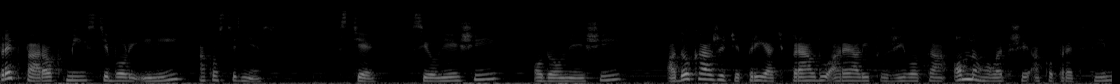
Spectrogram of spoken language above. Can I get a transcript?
pred pár rokmi ste boli iní, ako ste dnes. Ste silnejší, odolnejší a dokážete prijať pravdu a realitu života o mnoho lepšie ako predtým,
